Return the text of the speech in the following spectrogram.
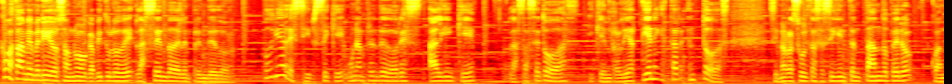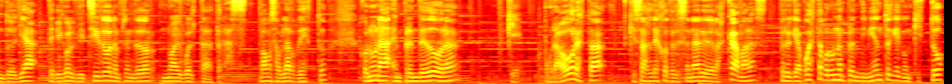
¿Cómo están? Bienvenidos a un nuevo capítulo de La senda del emprendedor. Podría decirse que un emprendedor es alguien que las hace todas y que en realidad tiene que estar en todas. Si no resulta, se sigue intentando, pero cuando ya te picó el bichito del emprendedor, no hay vuelta atrás. Vamos a hablar de esto con una emprendedora que por ahora está quizás lejos del escenario de las cámaras, pero que apuesta por un emprendimiento que conquistó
